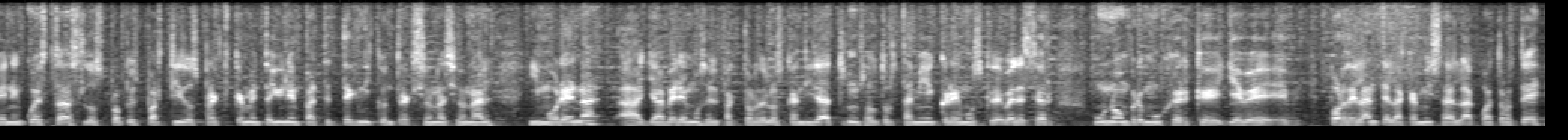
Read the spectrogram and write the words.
En encuestas los propios partidos prácticamente hay un empate técnico entre Acción Nacional y Morena, ah, ya veremos el factor de los candidatos, nosotros también creemos que debe de ser un hombre o mujer que lleve eh, por delante la camisa de la 4T,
